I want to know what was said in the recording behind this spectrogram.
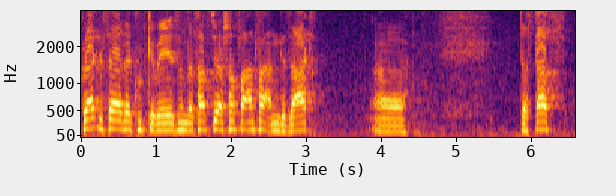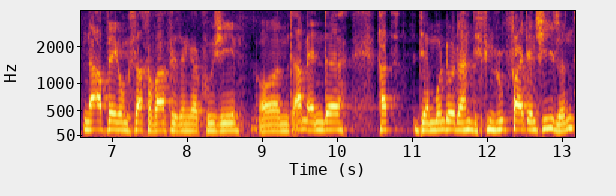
Kraken Slayer wäre gut gewesen, das hast du ja schon von Anfang an gesagt. Äh, dass das eine Abwägungssache war für Sengakuji. Und am Ende hat der Mundo dann diesen Group Fight entschieden,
